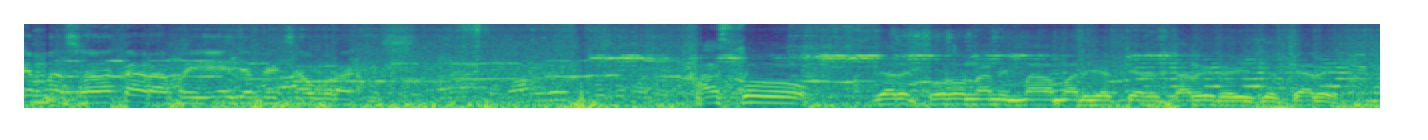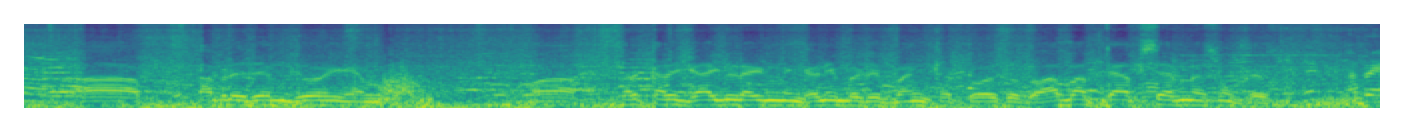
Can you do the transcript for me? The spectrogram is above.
એમાં સહકાર આપે એ જ અપેક્ષાઓ રાખીશ. ખાસ તો જ્યારે કોરોનાની મહામારી અત્યારે ચાલી રહી છે, ત્યારે આપણે જેમ જોઈએ એમ. સરકારી ગાઈડલાઇનની ઘણી બધી ભંગ થતો હોય છે. તો આ બાબતે આપ શહેરને શું કહેશો? અમે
